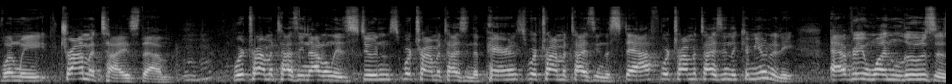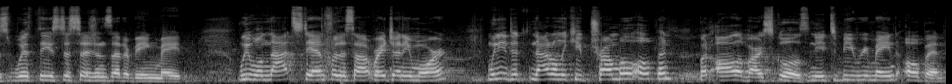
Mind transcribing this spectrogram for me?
when we traumatize them. Mm-hmm. We're traumatizing not only the students, we're traumatizing the parents, we're traumatizing the staff, we're traumatizing the community. Everyone loses with these decisions that are being made. We will not stand for this outrage anymore. We need to not only keep Trumbull open, but all of our schools need to be remained open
